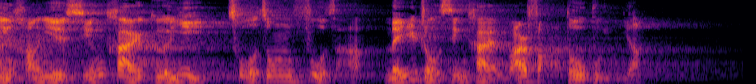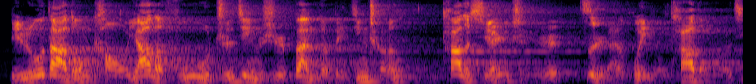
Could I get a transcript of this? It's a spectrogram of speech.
饮行业形态各异，错综复杂，每一种形态玩法都不一样。比如大董烤鸭的服务直径是半个北京城，它的选址自然会有它的逻辑；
